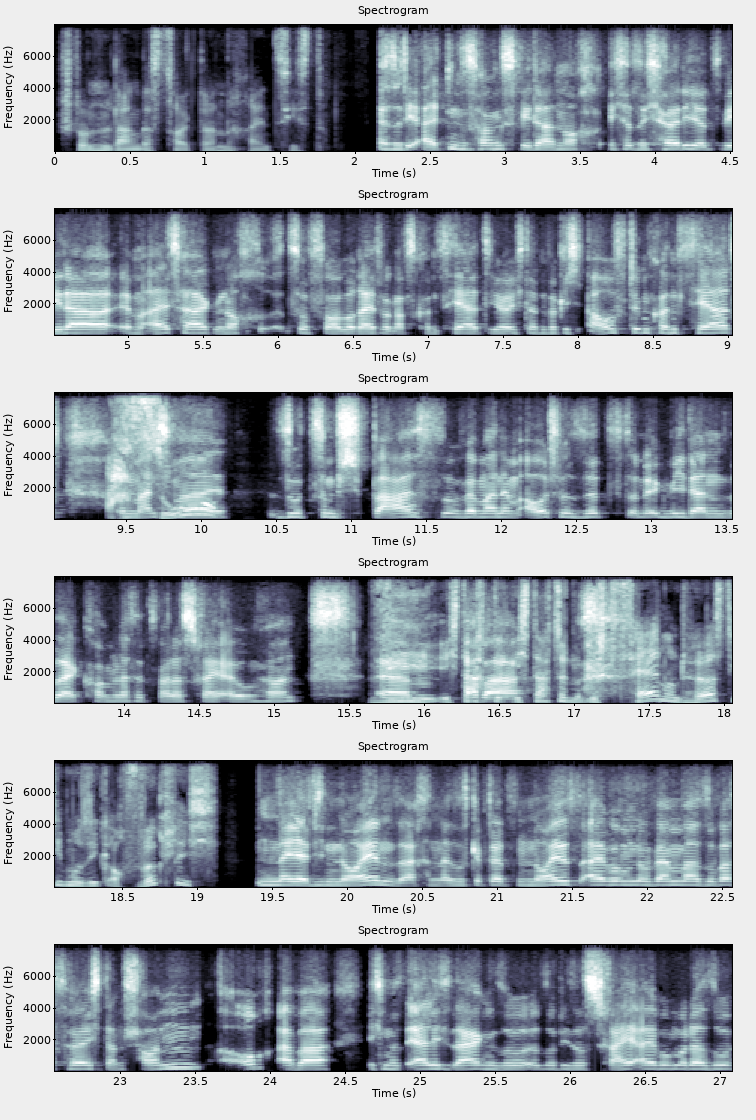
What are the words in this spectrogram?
stundenlang das Zeug dann reinziehst? Also die alten Songs weder noch, ich, also ich höre die jetzt weder im Alltag noch zur Vorbereitung aufs Konzert, die höre ich dann wirklich auf dem Konzert Ach und manchmal so? so zum Spaß, so wenn man im Auto sitzt und irgendwie dann sagt, komm, lass jetzt mal das Schreialbum hören. Wie? Ähm, ich, dachte, ich dachte, du bist Fan und hörst die Musik auch wirklich. Naja, die neuen Sachen. Also es gibt jetzt ein neues Album im November, sowas höre ich dann schon auch, aber ich muss ehrlich sagen, so, so dieses Schreialbum oder so,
